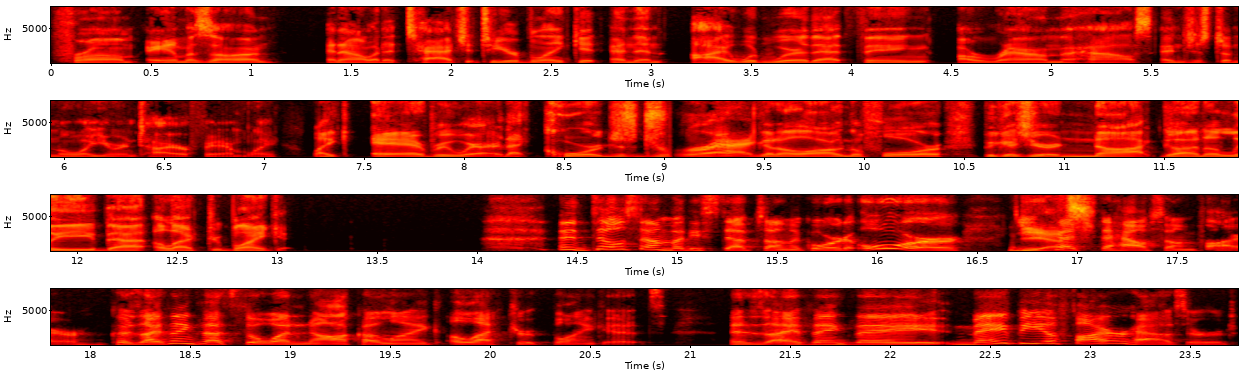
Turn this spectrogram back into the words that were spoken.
from Amazon and I would attach it to your blanket. And then I would wear that thing around the house and just annoy your entire family. Like everywhere. That cord just dragging along the floor because you're not going to leave that electric blanket. until somebody steps on the cord or you Yes. catch the house on fire because i think that's the one knock on like electric blankets is i think they may be a fire hazard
